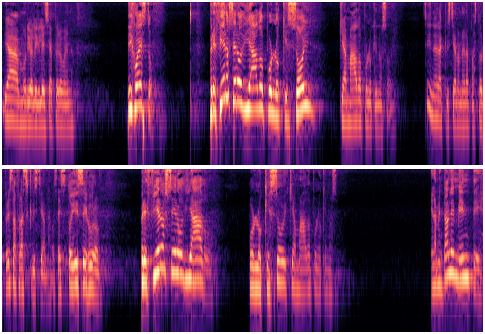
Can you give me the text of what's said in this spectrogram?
ya murió la iglesia, pero bueno. Dijo esto, prefiero ser odiado por lo que soy que amado por lo que no soy. Sí, no era cristiano, no era pastor, pero esta frase es cristiana, o sea, estoy seguro. Prefiero ser odiado por lo que soy que amado por lo que no soy. Y lamentablemente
